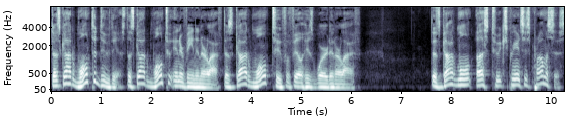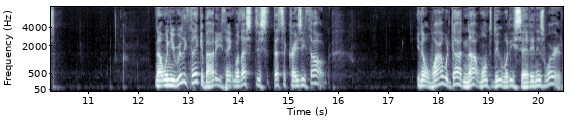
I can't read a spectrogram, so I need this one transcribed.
Does God want to do this? Does God want to intervene in our life? Does God want to fulfill his word in our life? Does God want us to experience his promises? Now, when you really think about it, you think, well, that's just that's a crazy thought you know, why would God not want to do what He said in His Word?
